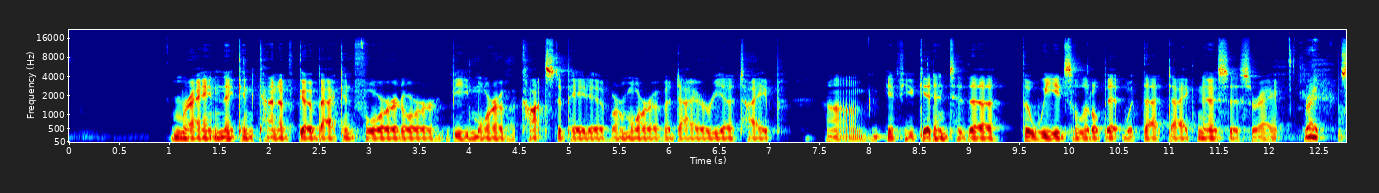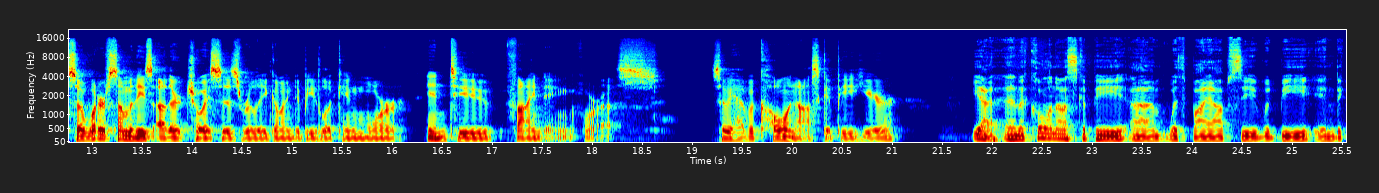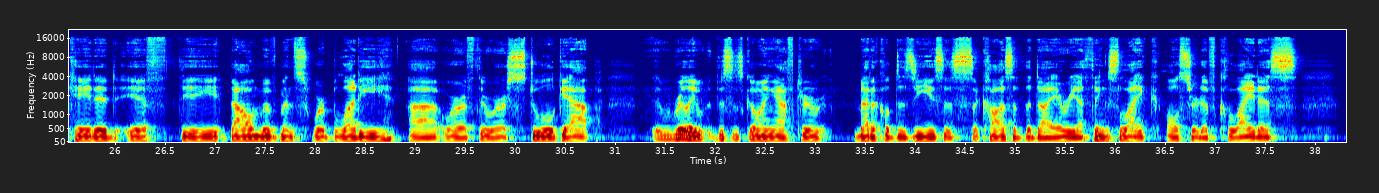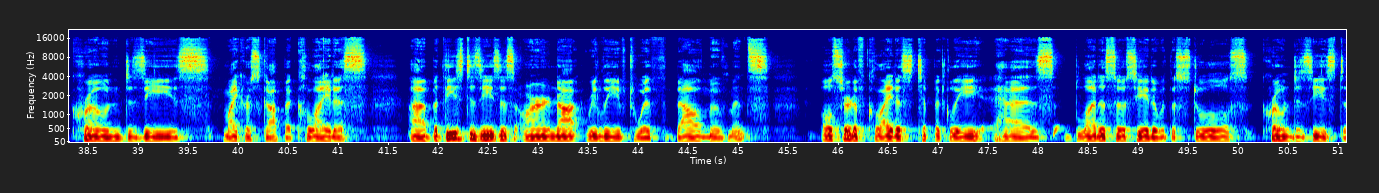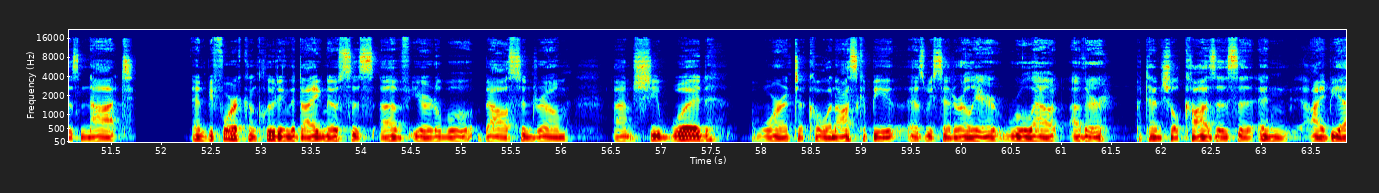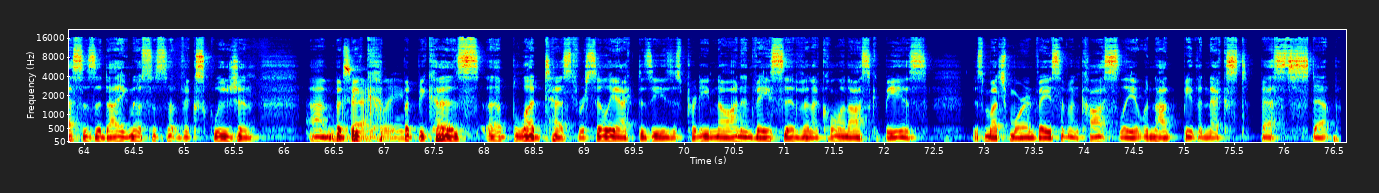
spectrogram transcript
Right. And they can kind of go back and forward or be more of a constipative or more of a diarrhea type um, if you get into the the weeds a little bit with that diagnosis, right? Right. So, what are some of these other choices really going to be looking more into finding for us? So, we have a colonoscopy here. Yeah, and a colonoscopy um, with biopsy would be indicated if the bowel movements were bloody uh, or if there were a stool gap. Really, this is going after medical disease as a cause of the diarrhea, things like ulcerative colitis, Crohn disease, microscopic colitis. Uh, but these diseases are not relieved with bowel movements. Ulcerative colitis typically has blood associated with the stools. Crohn disease does not. And before concluding the diagnosis of irritable bowel syndrome, um, she would warrant a colonoscopy, as we said earlier, rule out other potential causes, uh, and IBS is a diagnosis of exclusion. Um, but, exactly. bec- but because a blood test for celiac disease is pretty non-invasive and a colonoscopy is is much more invasive and costly, it would not be the next best step.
